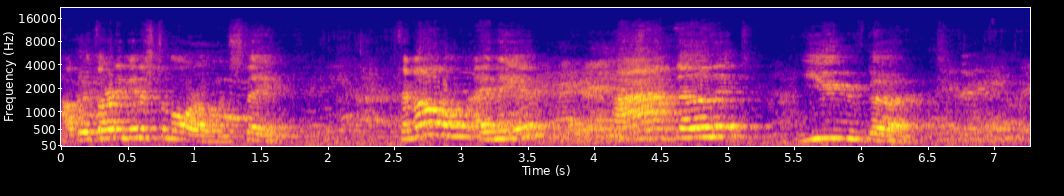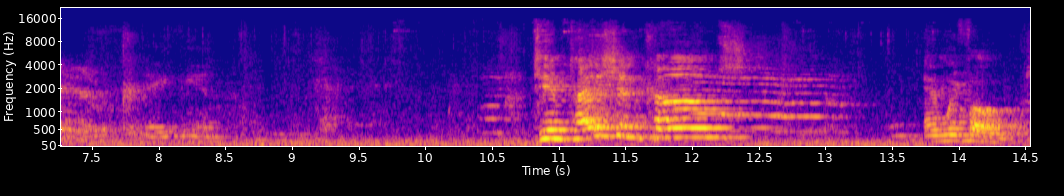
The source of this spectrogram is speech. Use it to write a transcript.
I'll do 30 minutes tomorrow instead. Come on, amen. amen. I've done it. You've done it. Amen. Temptation comes and we fold.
